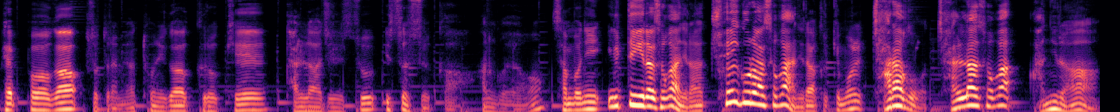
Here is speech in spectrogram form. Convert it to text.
페퍼가 없었더라면 토니가 그렇게 달라질 수 있었을까 하는 거예요. 3번이 1등이라서가 아니라 최고라서가 아니라 그렇게 뭘 잘하고 잘나서가 아니라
